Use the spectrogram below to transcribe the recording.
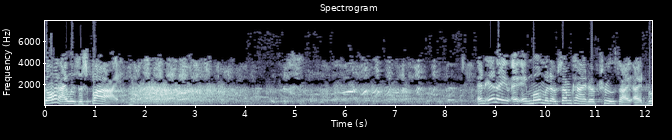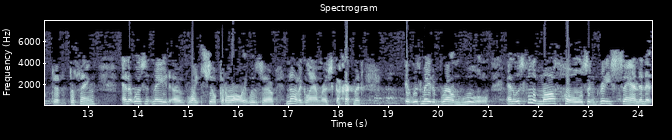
thought I was a spy. And in a, a, a, moment of some kind of truth, I, I looked at the thing, and it wasn't made of white silk at all. It was uh, not a glamorous garment. It was made of brown wool, and it was full of moth holes and gritty sand, and it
